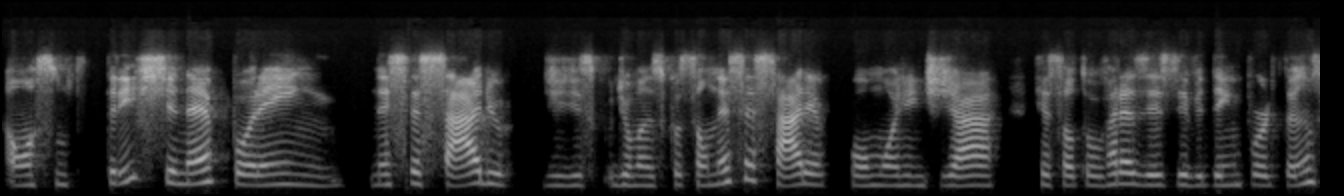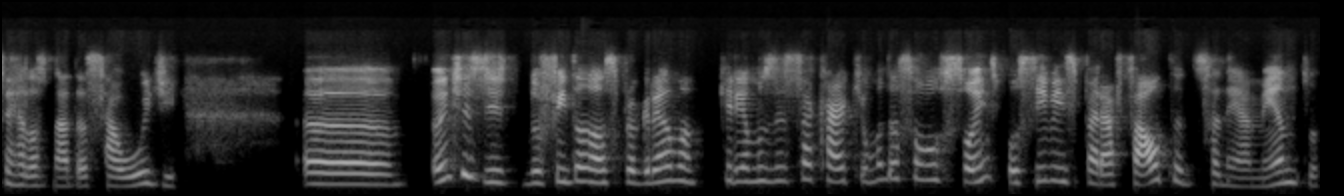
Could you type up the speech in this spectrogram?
a um assunto triste, né, porém necessário, de, de uma discussão necessária, como a gente já ressaltou várias vezes devido à importância relacionada à saúde. Uh, antes de, do fim do nosso programa, queríamos destacar que uma das soluções possíveis para a falta de saneamento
